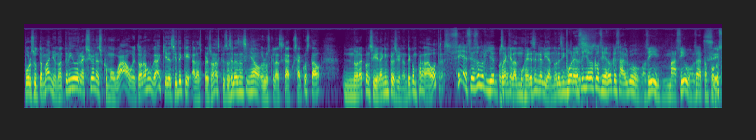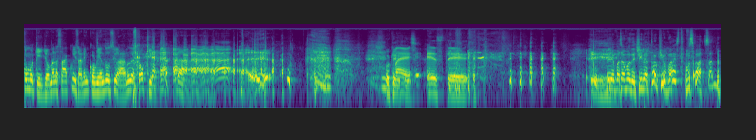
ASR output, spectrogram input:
por su tamaño no ha tenido reacciones como wow de toda la jugada, quiere decir de que a las personas que usted se les ha enseñado o los que las se ha, se ha costado no la consideran impresionante comparada a otras. Sí, es eso es lo que yo... O por sea, eso- que a las mujeres en realidad no les Por no eso yo no considero que es algo así masivo. O sea, tampoco Sí. es como que yo me la saco y salen corriendo ciudadanos de Tokio. O sea, Ok, Mae, este. Ya pasamos de Chile a Tokio, ma, estamos avanzando.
